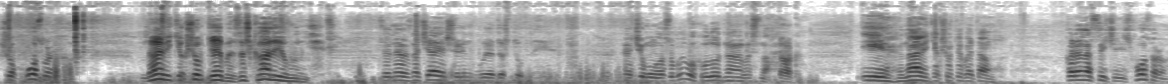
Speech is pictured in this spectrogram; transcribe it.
щоб фосфор, навіть якщо в тебе зашкалює в ґрунті, це не означає, що він буде доступний. Е, Чому? Особливо холодна весна. Так. І навіть якщо в тебе там перенасиченість фосфором,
